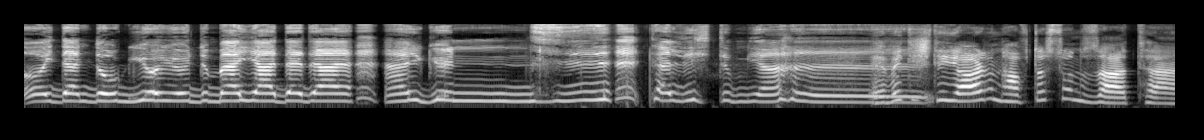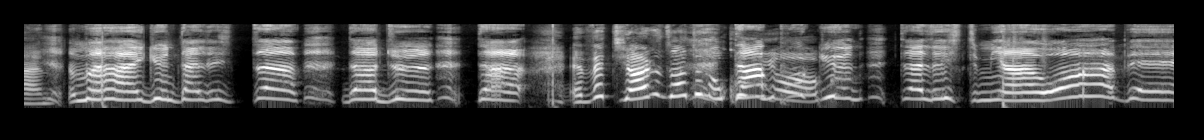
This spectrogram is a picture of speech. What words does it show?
Oradan doğuyordu ben yerde de her gün çalıştım ya. Evet işte yarın hafta sonu zaten. Ama her gün çalıştım. Daha dün, daha, Evet yarın zaten okul daha yok. bugün çalıştım ya. Oha be.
